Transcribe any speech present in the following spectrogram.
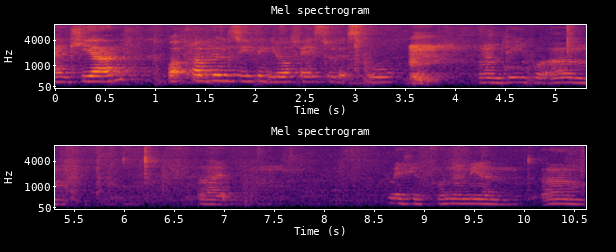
And Kian, what problems do you think you're faced with at school? when people um like making fun of me and um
